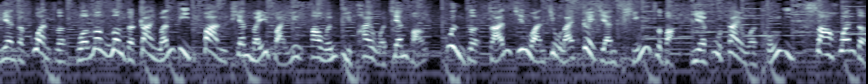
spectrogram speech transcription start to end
面的罐子。我愣愣的站原地，半天没反应。阿文一拍我肩膀，棍子，咱今晚就来这捡瓶瓶子吧。也不待我同意，撒欢的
